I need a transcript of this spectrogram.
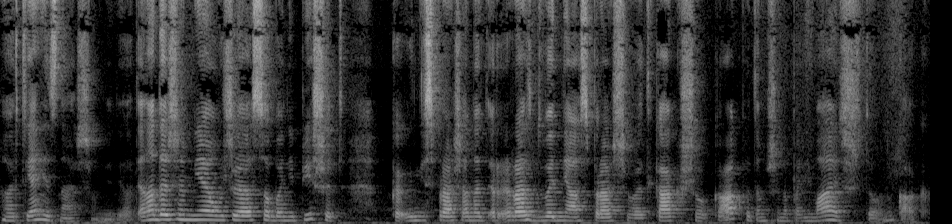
Она говорит, я не знаю, что мне делать. Она даже мне уже особо не пишет, не спрашивает, она раз в два дня спрашивает, как, что, как, потому что она понимает, что, ну как,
